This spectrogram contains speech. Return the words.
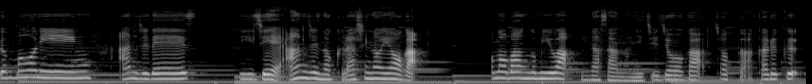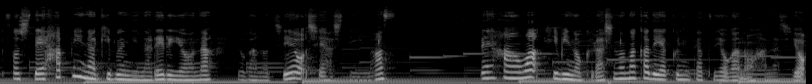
Good morning! アンジです。DJ アンジの暮らしのヨガ。この番組は皆さんの日常がちょっと明るく、そしてハッピーな気分になれるようなヨガの知恵をシェアしています。前半は日々の暮らしの中で役に立つヨガのお話を、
